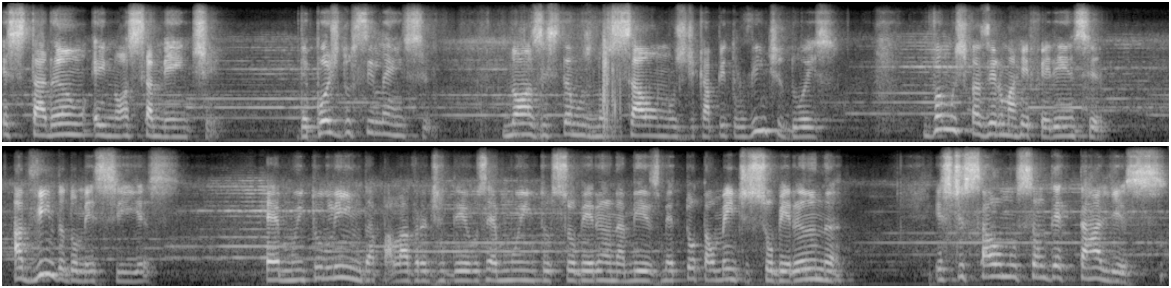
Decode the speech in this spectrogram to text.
estarão em nossa mente. Depois do silêncio, nós estamos nos Salmos de capítulo 22. Vamos fazer uma referência à vinda do Messias. É muito linda a palavra de Deus, é muito soberana mesmo, é totalmente soberana. Estes salmos são detalhes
